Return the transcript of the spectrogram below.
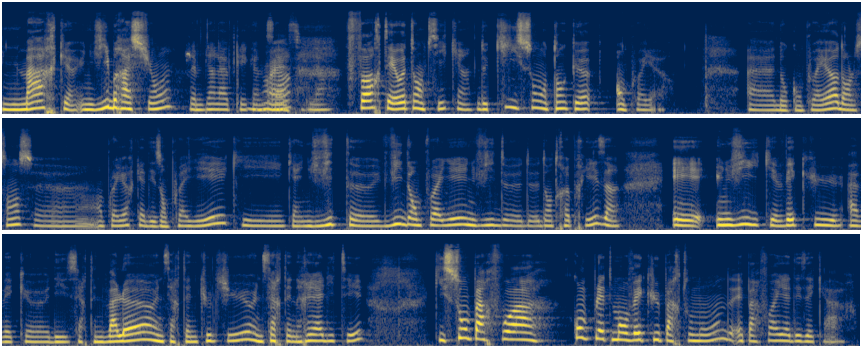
marque, une vibration, j'aime bien l'appeler comme ça, forte et authentique de qui ils sont en tant qu'employeurs. Euh, donc employeur dans le sens euh, employeur qui a des employés, qui, a une vie, vie d'employé, une vie d'entreprise et une vie qui est vécue avec euh, des certaines valeurs, une certaine culture, une certaine réalité, qui sont parfois complètement vécu par tout le monde et parfois il y a des écarts.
